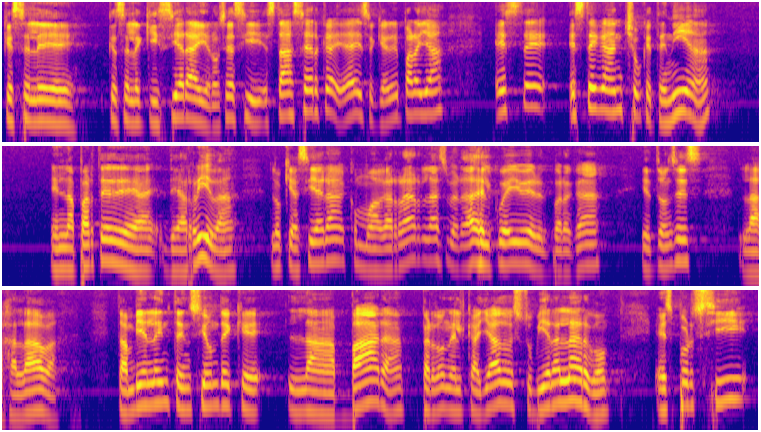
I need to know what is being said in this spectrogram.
que se le que se le quisiera ir. O sea, si está cerca y se quiere ir para allá, este, este gancho que tenía en la parte de, arriba, lo que hacía era como agarrarlas, ¿verdad? Del cuello y para acá. Y entonces la jalaba. También la intención de que la vara, perdón, el callado estuviera largo, es por si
